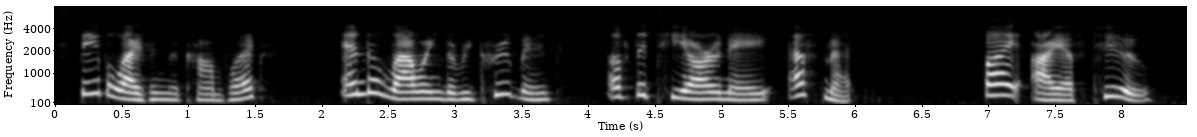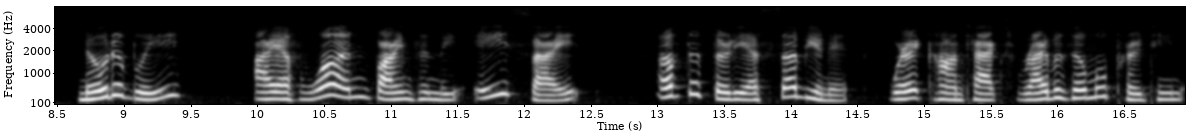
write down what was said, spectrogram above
stabilizing the complex and allowing the recruitment of the tRNA FMET by IF2. Notably, IF1 binds in the A site of the 30S subunit, where it contacts ribosomal protein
